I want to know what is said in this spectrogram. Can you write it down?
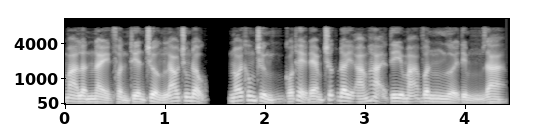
mà lần này phần thiên trưởng lao trung độc, nói không chừng có thể đem trước đây ám hại ti mã vân người tìm ra.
